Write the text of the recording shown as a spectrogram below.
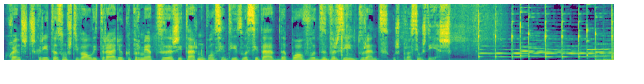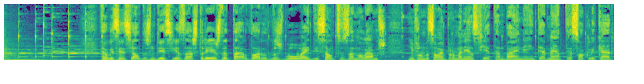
Correntes de Escritas, um festival literário que promete agitar, no bom sentido, a cidade da Póvoa de Varzim durante os próximos dias. É o essencial das notícias às três da tarde, hora de Lisboa, a edição de Susana Lemos. Informação em permanência também na internet. É só clicar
